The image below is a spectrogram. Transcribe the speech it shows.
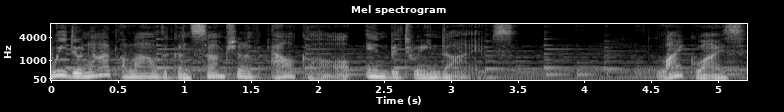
We do not allow the consumption of alcohol in between dives. Likewise,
